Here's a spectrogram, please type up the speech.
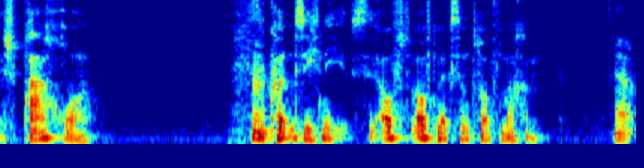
Sprachrohr. Sie hm. konnten sich nicht auf, aufmerksam drauf machen. Ja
